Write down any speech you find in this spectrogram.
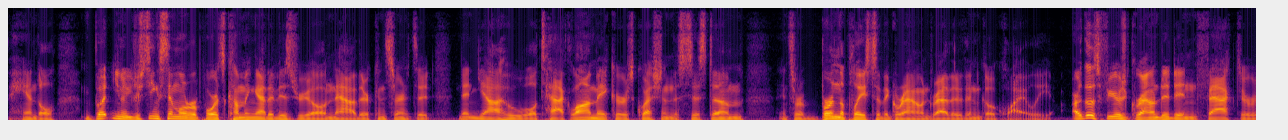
handle. But you know, you're seeing similar reports coming out of Israel now. There are concerns that Netanyahu will attack lawmakers, question the system, and sort of burn the place to the ground rather than go quietly. Are those fears grounded in fact, or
